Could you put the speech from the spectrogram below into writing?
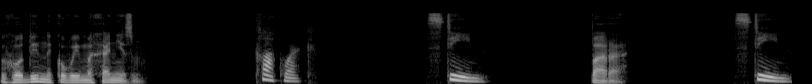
Годинниковий механізм. clockwork. Steam, Пара. steam.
